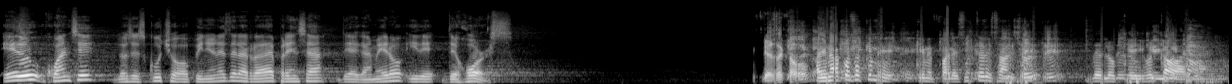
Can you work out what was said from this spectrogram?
Edu, Juanse, los escucho. Opiniones de la rueda de prensa de Gamero y de The Horse. ¿Ya se acabó? Hay una cosa que me, que me parece interesante de lo que dijo el caballo.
